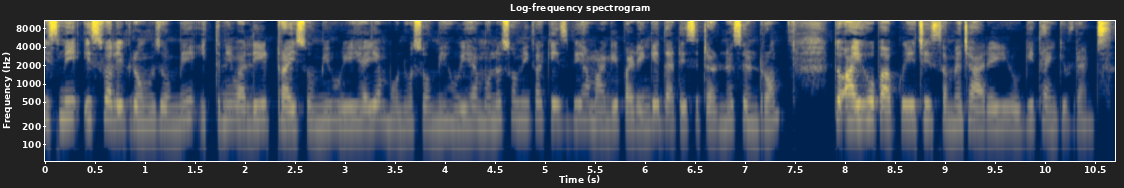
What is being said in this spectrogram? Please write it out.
इसमें इस वाले क्रोमोजोम में इतने वाली ट्राइसोमी हुई है या मोनोसोमी हुई है। मोनोसोमी का केस भी हम आगे पढ़ेंगे दैट इज़ टर्नर सिंड्रोम तो आई होप आपको ये चीज़ समझ आ रही होगी। थैंक यू फ्रेंड्स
